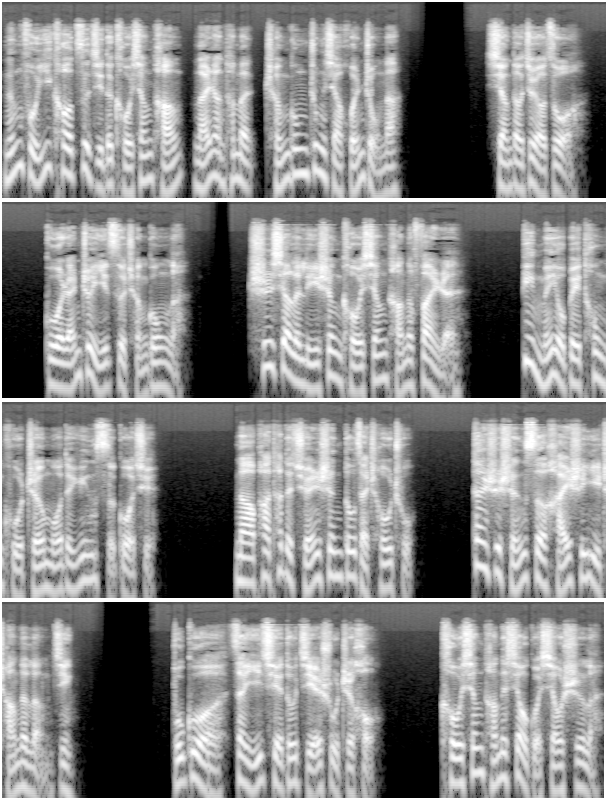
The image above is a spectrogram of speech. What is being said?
能否依靠自己的口香糖来让他们成功种下魂种呢？想到就要做，果然这一次成功了。吃下了李胜口香糖的犯人，并没有被痛苦折磨的晕死过去，哪怕他的全身都在抽搐，但是神色还是异常的冷静。不过，在一切都结束之后，口香糖的效果消失了。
